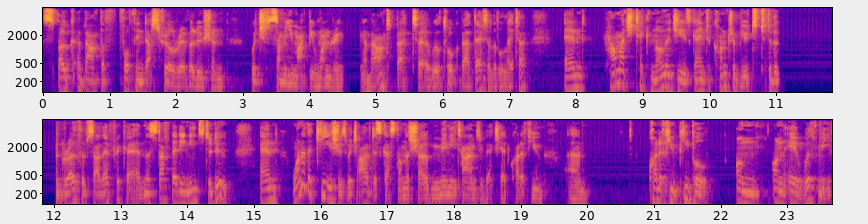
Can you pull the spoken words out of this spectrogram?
spoke about the fourth industrial revolution which some of you might be wondering about, but uh, we'll talk about that a little later, and how much technology is going to contribute to the growth of South Africa and the stuff that he needs to do. And one of the key issues, which I've discussed on the show many times, we've actually had quite a few, um, quite a few people on on air with me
